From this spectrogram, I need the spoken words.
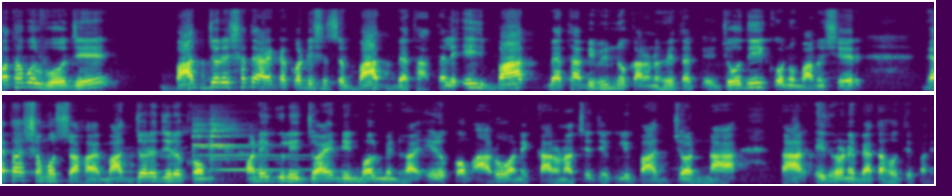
কথা বলব যে বাত জ্বরের সাথে আরেকটা কন্ডিশন হচ্ছে বাত ব্যথা। তাহলে এই বাত ব্যথা বিভিন্ন কারণে হয়ে থাকে। যদি কোনো মানুষের ব্যথার সমস্যা হয়, বাত জ্বরে যেরকম অনেকগুলি জয়েন্ট ইনভলভমেন্ট হয়, এরকম আরও অনেক কারণ আছে যেগুলি বাত জ্বর না, তার এই ধরনের ব্যথা হতে পারে।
